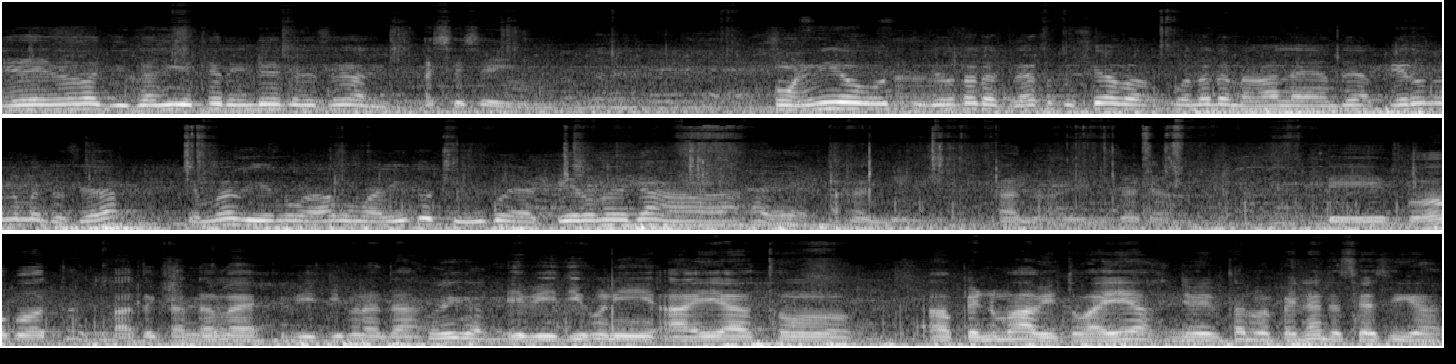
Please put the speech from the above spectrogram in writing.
ਇਹ ਇਹਨਾਂ ਦਾ ਜੀਜਾ ਜੀ ਇੱਥੇ ਰਹਿੰਦੇ ਤੇਰੇ ਸਹਾਰੀ ਅੱਛਾ ਸਹੀ ਹੁਣ ਵੀ ਉਹ ਜਦੋਂ ਤੁਹਾਡਾ ਐਡਰੈਸ ਪੁੱਛਿਆ ਵਾ ਉਹਨਾਂ ਦਾ ਨਾਮ ਲੈ ਆਂਦੇ ਆ ਫਿਰ ਉਹਨਾਂ ਨੂੰ ਮੈਂ ਦੱਸਿਆ ਕਿ ਮੈਂ ਵੀਰ ਨੂੰ ਆਹ ਬਿਮਾਰੀ ਤੋਂ ਠੀਕ ਹੋਇਆ ਫਿਰ ਉਹਨਾਂ ਨੇ ਕਿਹਾ ਹਾਂ ਹੈ। ਹਾਂਜੀ। ਧੰਨਵਾਦ ਜੀ ਤੁਹਾਡਾ। ਤੇ ਬਹੁਤ ਬਹੁਤ ਧੰਨਵਾਦ ਕਰਦਾ ਮੈਂ ਵੀਰ ਜੀ ਹੁਣਾਂ ਦਾ। ਕੋਈ ਗੱਲ ਨਹੀਂ। ਇਹ ਵੀਰ ਜੀ ਹੁਣੀ ਆਏ ਆ ਉਥੋਂ ਪਿੰਡ ਮਹਾਵੇ ਤੋਂ ਆਏ ਆ ਜਿਵੇਂ ਤੁਹਾਨੂੰ ਮੈਂ ਪਹਿਲਾਂ ਦੱਸਿਆ ਸੀਗਾ।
